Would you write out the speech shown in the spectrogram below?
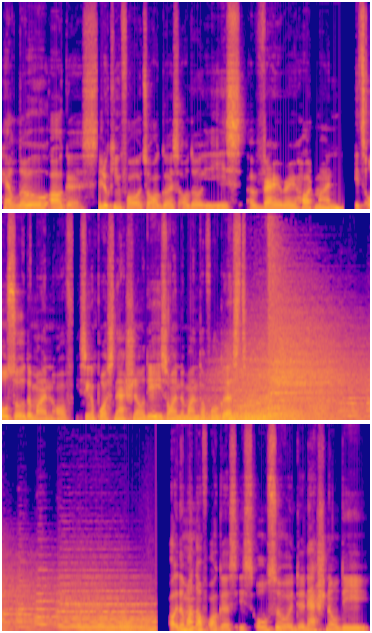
Hello, August. Looking forward to August, although it is a very, very hot month. It's also the month of Singapore's National Day, so on the month of August. The month of August is also the national day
